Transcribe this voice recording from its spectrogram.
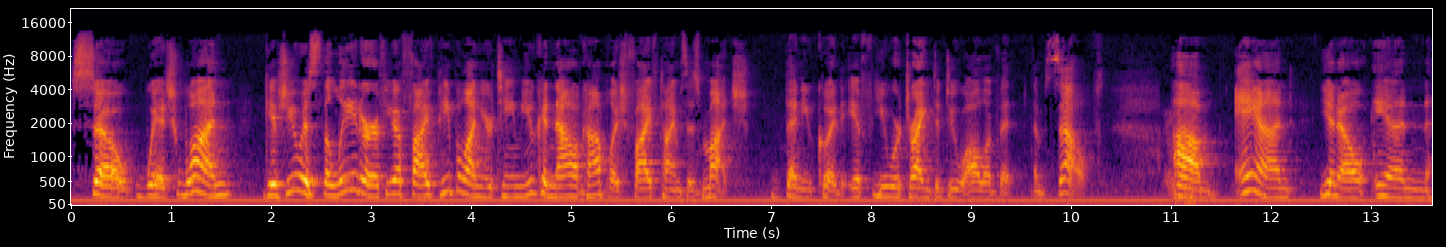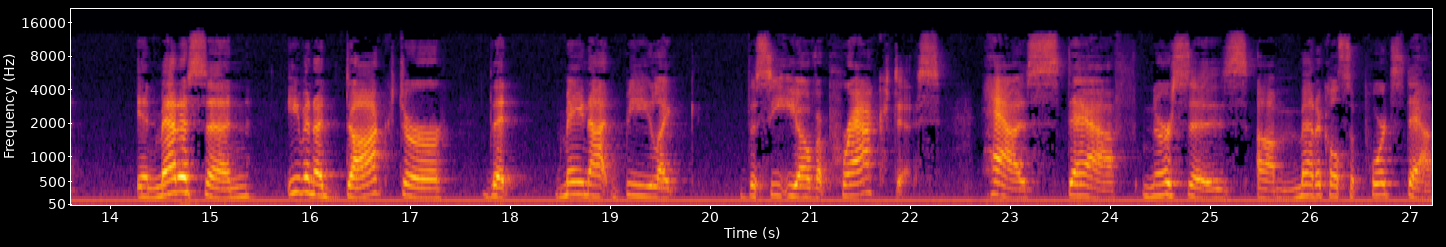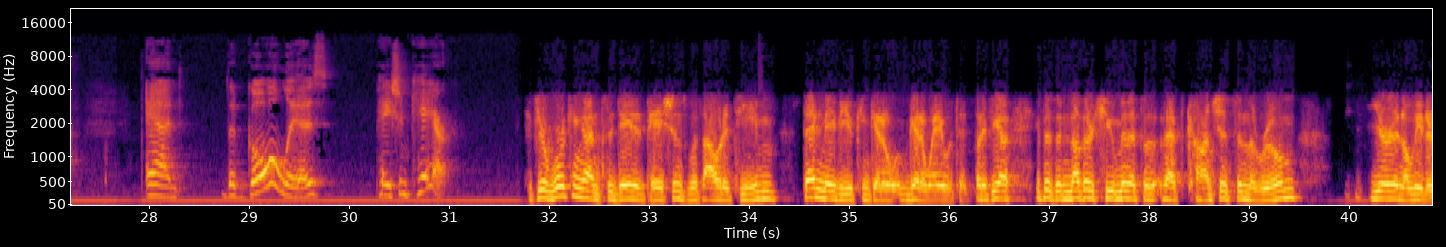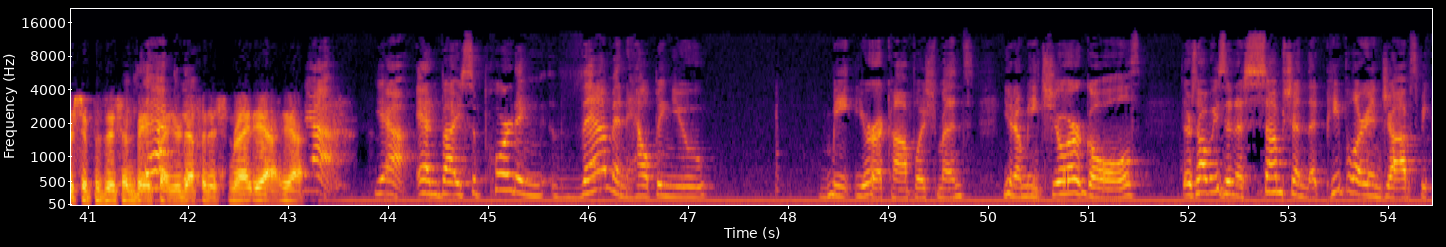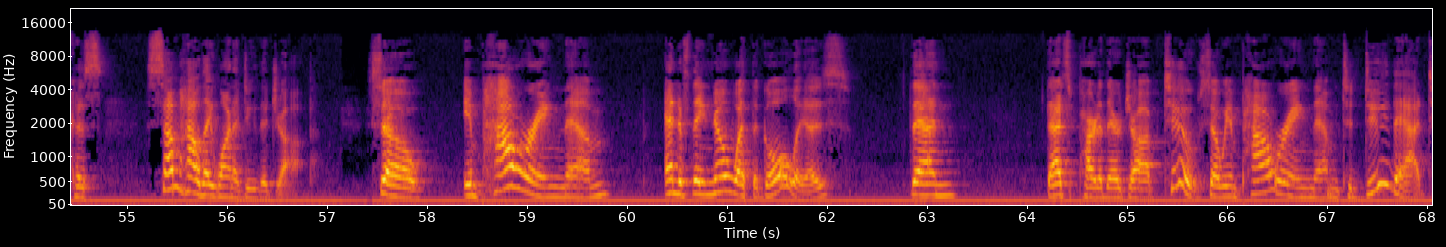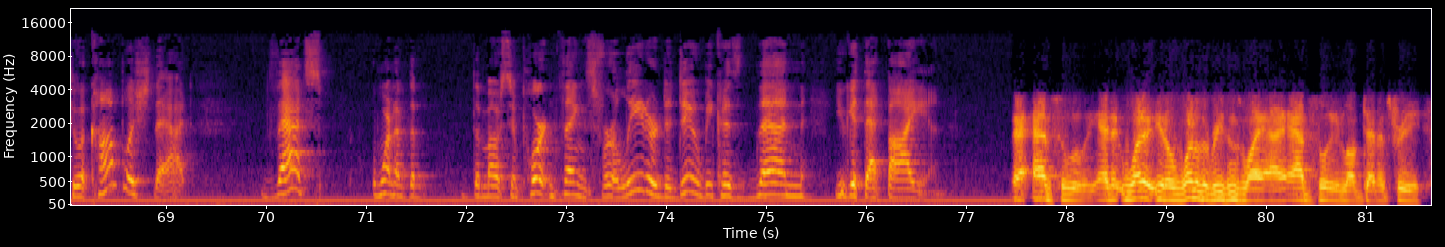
So, which one gives you, as the leader, if you have five people on your team, you can now accomplish five times as much than you could if you were trying to do all of it themselves. Um, and, you know, in in medicine, even a doctor that may not be like the CEO of a practice has staff, nurses, um, medical support staff, and the goal is patient care. If you're working on sedated patients without a team, then maybe you can get get away with it. But if you have, if there's another human that's that's conscious in the room, you're in a leadership position exactly. based on your definition, right? Yeah, yeah, yeah, yeah. And by supporting them and helping you meet your accomplishments, you know, meet your goals there's always an assumption that people are in jobs because somehow they want to do the job. So empowering them, and if they know what the goal is, then that's part of their job too. So empowering them to do that, to accomplish that, that's one of the the most important things for a leader to do because then you get that buy-in. Absolutely, and it, you know one of the reasons why I absolutely love dentistry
